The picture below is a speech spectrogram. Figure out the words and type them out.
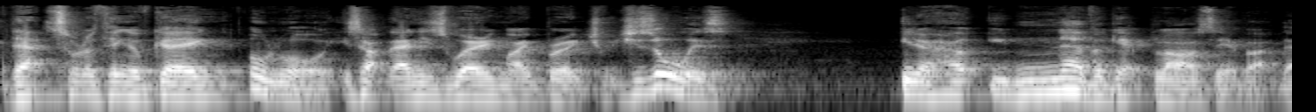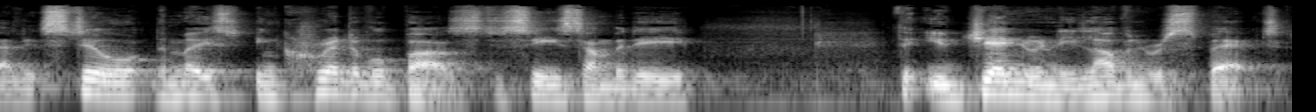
that sort of thing of going, oh Lord, he's up there and he's wearing my brooch, which is always, you know, how you never get blasé about that. It's still the most incredible buzz to see somebody that you genuinely love and respect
